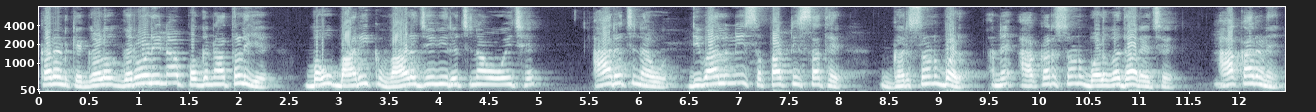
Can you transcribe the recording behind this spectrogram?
કારણ કે ગરોળીના પગના તળિયે બહુ બારીક વાળ જેવી રચનાઓ હોય છે. આ રચનાઓ દિવાલની સપાટી સાથે ઘર્ષણ બળ અને આકર્ષણ બળ વધારે છે. આ કારણે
